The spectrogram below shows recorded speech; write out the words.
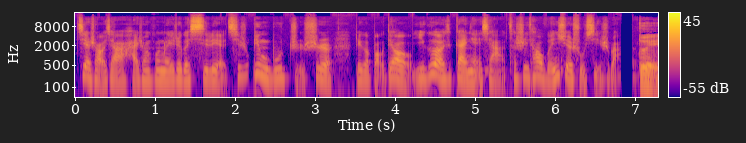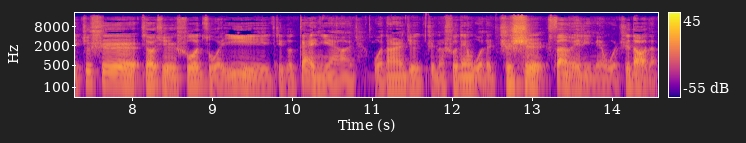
介绍一下《海上风雷》这个系列，其实并不只是这个保钓一个概念下，它是一套文学书系，是吧？对，就是小雪说左翼这个概念啊，我当然就只能说点我的知识范围里面我知道的。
